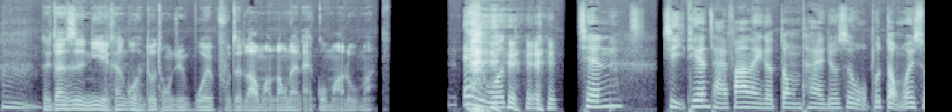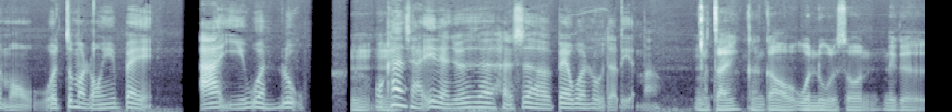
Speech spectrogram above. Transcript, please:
嗯，对。但是你也看过很多童军不会扶着老马老奶奶过马路吗？哎、欸，我前 几天才发了一个动态，就是我不懂为什么我这么容易被阿姨问路。嗯，嗯，我看起来一脸就是很适合被问路的脸吗？嗯，在可能刚好问路的时候，那个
